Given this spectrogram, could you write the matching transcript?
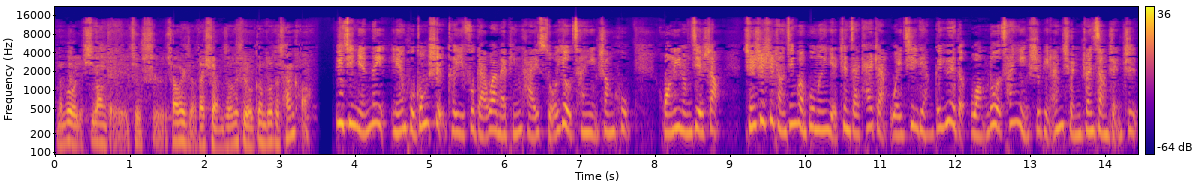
能够也希望给就是消费者在选择的时候有更多的参考。预计年内脸谱公示可以覆盖外卖平台所有餐饮商户。”黄丽蓉介绍。全市市场监管部门也正在开展为期两个月的网络餐饮食品安全专项整治，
